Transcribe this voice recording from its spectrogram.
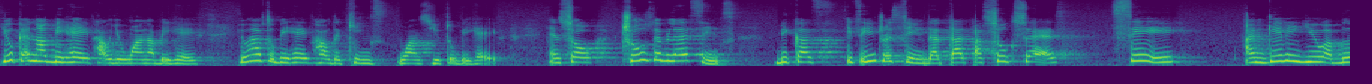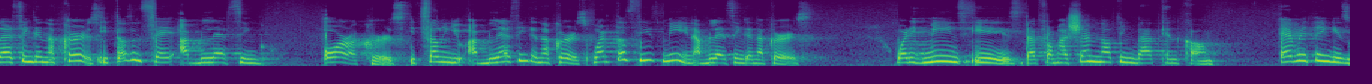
you cannot behave how you want to behave. You have to behave how the king wants you to behave. And so choose the blessings because it's interesting that that pasuk says, "See, I'm giving you a blessing and a curse." It doesn't say a blessing or a curse. It's telling you a blessing and a curse. What does this mean, a blessing and a curse? What it means is that from Hashem nothing bad can come. Everything is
